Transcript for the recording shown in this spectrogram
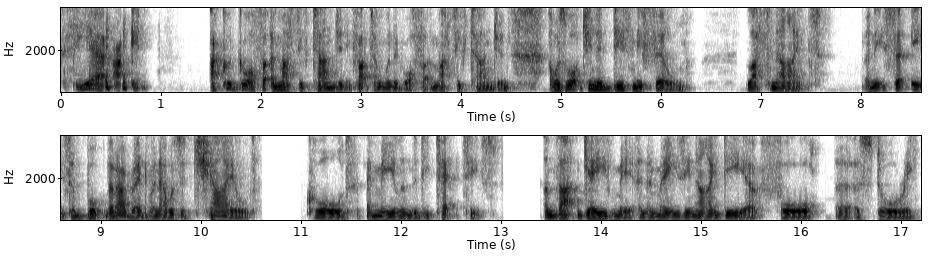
But yeah, I, I could go off at a massive tangent. In fact, I'm going to go off at a massive tangent. I was watching a Disney film last night, and it's a, it's a book that I read when I was a child called Emil and the Detectives. And that gave me an amazing idea for uh, a story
